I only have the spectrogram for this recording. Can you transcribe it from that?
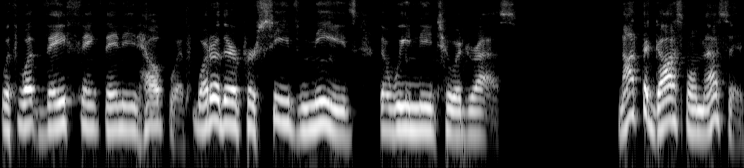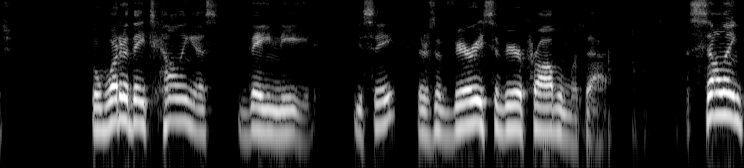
with what they think they need help with? What are their perceived needs that we need to address? Not the gospel message, but what are they telling us they need? You see, there's a very severe problem with that. Selling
